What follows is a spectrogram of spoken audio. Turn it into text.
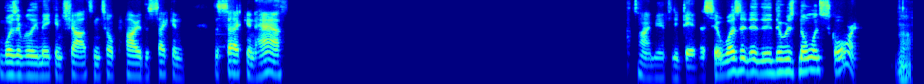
wasn't really making shots until probably the second the second half. Time Anthony Davis. It wasn't there was no one scoring. No.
